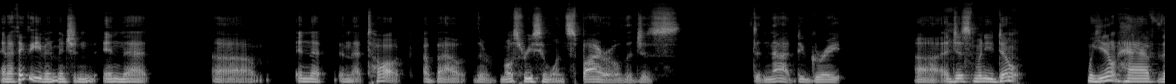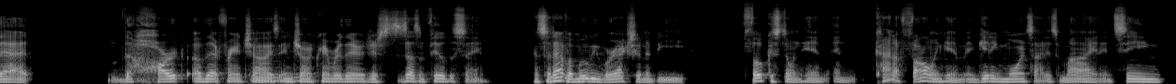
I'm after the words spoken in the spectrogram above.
and I think they even mentioned in that, um, in that in that talk about the most recent one, Spiral, that just did not do great. Uh, and just when you don't, when you don't have that, the heart of that franchise mm-hmm. in John Kramer, there just doesn't feel the same. And so to have a movie mm-hmm. we're actually going to be focused on him and kind of following him and getting more inside his mind and seeing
